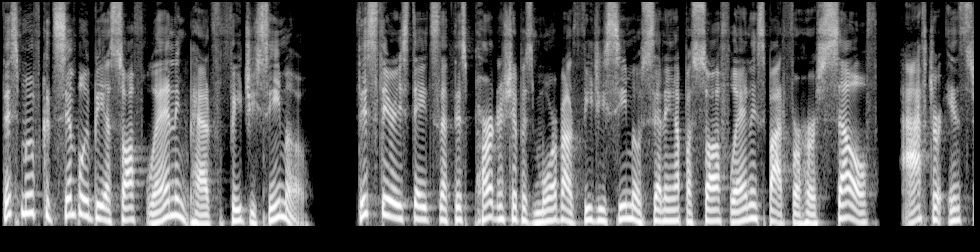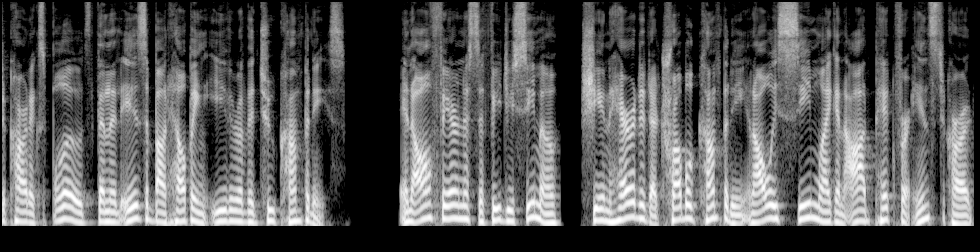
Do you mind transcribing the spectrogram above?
this move could simply be a soft landing pad for Fidji Simo. This theory states that this partnership is more about Fidji Simo setting up a soft landing spot for herself after Instacart explodes than it is about helping either of the two companies. In all fairness to Fidji Simo, she inherited a troubled company and always seemed like an odd pick for Instacart,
